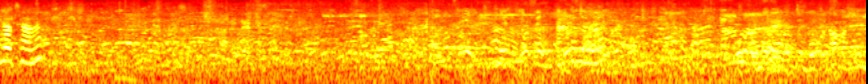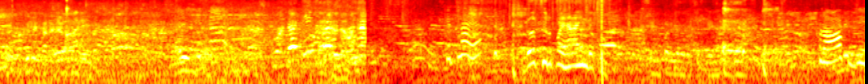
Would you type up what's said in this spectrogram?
ये अच्छा है। देखो देखो फ्रॉक जी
